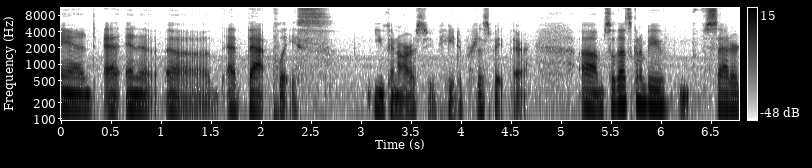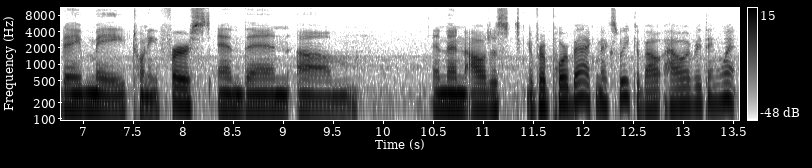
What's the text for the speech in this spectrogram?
and at, and uh, at that place you can RSVP to participate there. Um, so that's going to be Saturday, May 21st, and then um, and then I'll just report back next week about how everything went.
